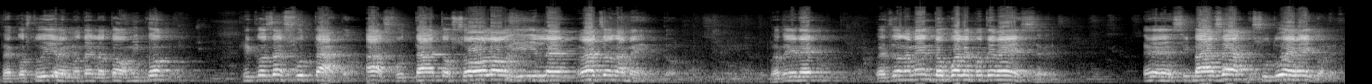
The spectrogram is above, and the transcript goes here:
per costruire il modello atomico, che cosa ha sfruttato? Ha sfruttato solo il ragionamento. Va bene? Ragionamento quale poteva essere? Eh, si basa su due regole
